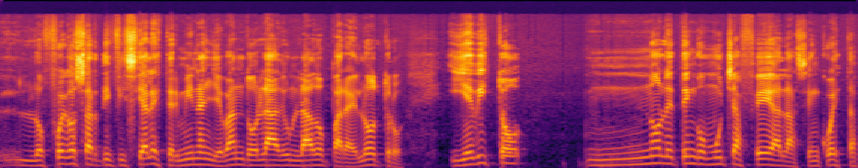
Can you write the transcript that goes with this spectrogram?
los fuegos artificiales terminan llevándola de un lado para el otro. Y he visto, no le tengo mucha fe a las encuestas,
